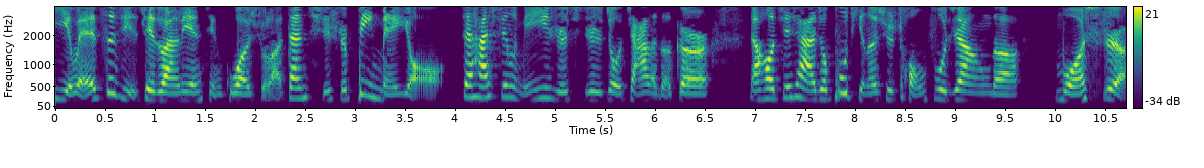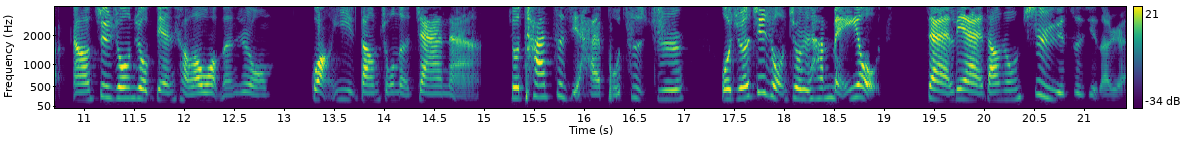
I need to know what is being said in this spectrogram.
以为自己这段恋情过去了，但其实并没有，在他心里面一直其实就扎了个根儿，然后接下来就不停的去重复这样的。模式，然后最终就变成了我们这种广义当中的渣男，就他自己还不自知。我觉得这种就是他没有在恋爱当中治愈自己的人。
